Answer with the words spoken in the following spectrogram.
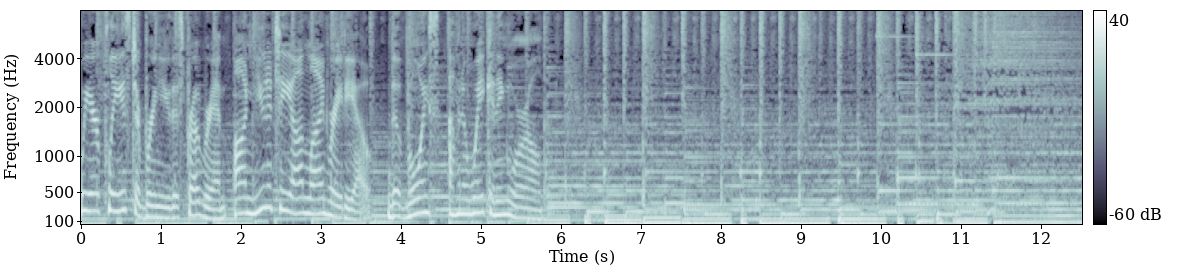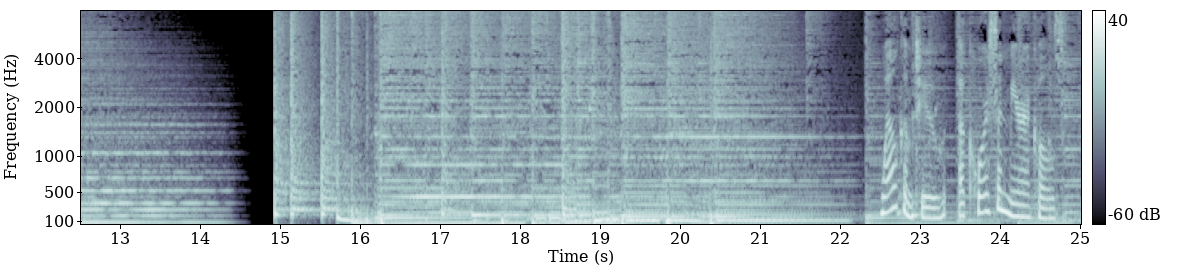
We are pleased to bring you this program on Unity Online Radio, the voice of an awakening world. Welcome to A Course in Miracles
